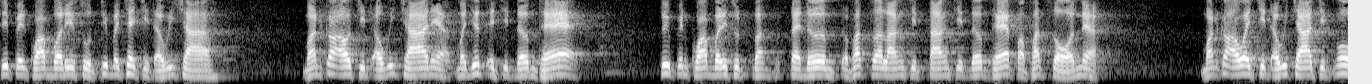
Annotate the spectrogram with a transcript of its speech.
ที่เป็นความบริสุทธิ์ที่ไม่ใช่จิตอวิชชา มันก็เอาจิตอวิชชาเนี่ยมายึดไอ้จิตเดิมแท้ ซึ่งเป็นความบริสุทธิ์แต่เดิมประพัดสลังจิตตางจิตเดิมแท้ประพัดสอนเนี่ย มันก็เอาไว้จิตอวิชชาจิตโง่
